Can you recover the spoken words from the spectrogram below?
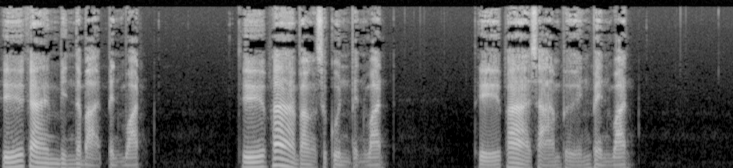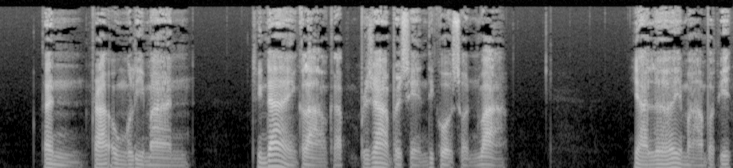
ถือการบินตบาตเป็นวัด ถือผ้าบางสกุลเป็นวัด ถือผ้าสามผืนเป็นวัด ท่านพระองคุลิมาน จึงได้กล่าวกับพระเจ้าประเสนที่โกศลว่า อย่าเลยมหาบพิษ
